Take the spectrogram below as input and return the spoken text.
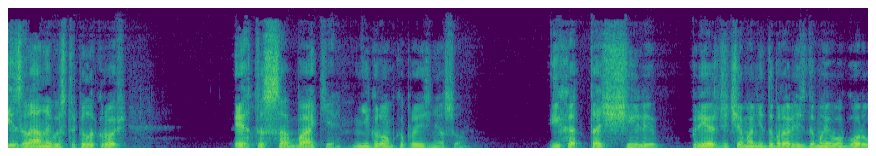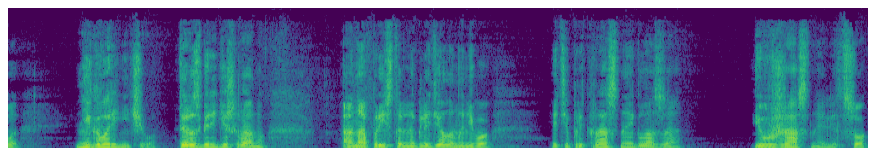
Из раны выступила кровь. «Это собаки», — негромко произнес он. «Их оттащили, прежде чем они добрались до моего горла. Не говори ничего, ты разбередишь рану». Она пристально глядела на него. Эти прекрасные глаза и ужасное лицо.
